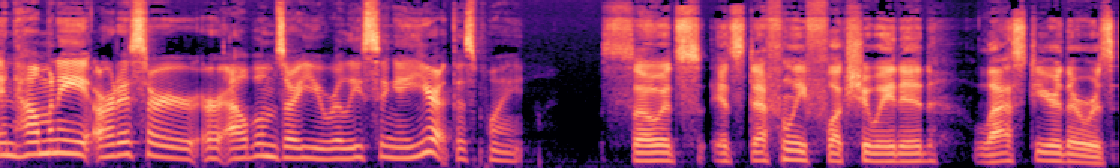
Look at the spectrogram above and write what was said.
And how many artists or, or albums are you releasing a year at this point? So it's it's definitely fluctuated. Last year there was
